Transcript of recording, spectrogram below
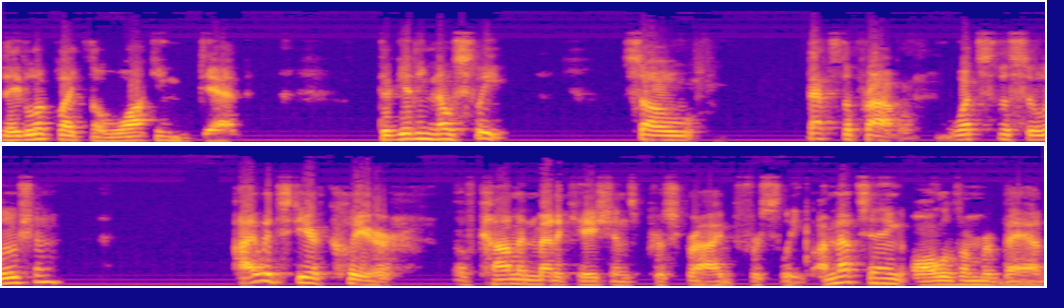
they look like the walking dead. They're getting no sleep. So that's the problem. What's the solution? I would steer clear of common medications prescribed for sleep. I'm not saying all of them are bad,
